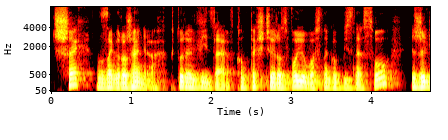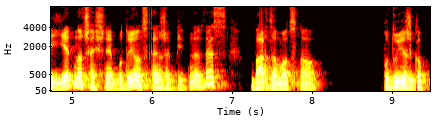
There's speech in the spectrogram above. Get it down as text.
trzech zagrożeniach, które widzę w kontekście rozwoju własnego biznesu, jeżeli jednocześnie budując tenże biznes, bardzo mocno budujesz go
